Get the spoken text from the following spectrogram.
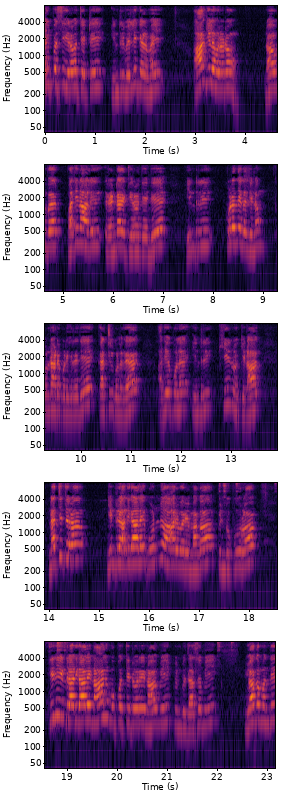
ஐப்பசி இருபத்தெட்டு இன்று வெள்ளிக்கிழமை ஆங்கில வருடம் நவம்பர் பதினாலு ரெண்டாயிரத்தி இருபத்தைந்து. இன்று குழந்தைகள் தினம் கொண்டாடப்படுகிறது. கருத்தில் கொள்ளுங்கள் அதே போல் இன்று கீழ் நோக்கினால் நட்சத்திரம் இன்று அதிகாலை ஒன்று ஆறு வரை மகா பின்பு பூரம். திதி இன்று அதிகாலை நாலு முப்பத்தெட்டு வரை நவமி பின்பு தசமி. யோகம் வந்து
